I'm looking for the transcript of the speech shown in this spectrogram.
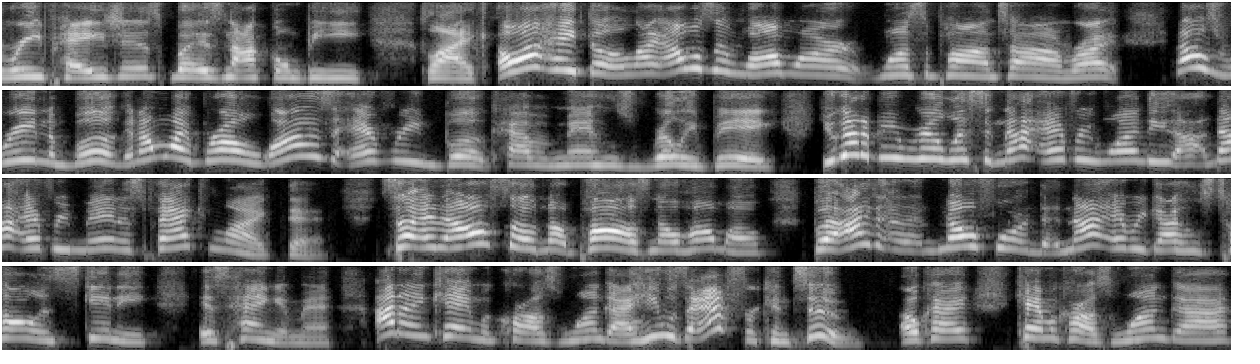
three pages, but it's not gonna be like, oh, I hate though. Like I was in Walmart once upon a time, right? And I was reading the book, and I'm like, bro, why does every book have a man who's really big? You got to be realistic. Not every one of these, uh, not every man is packing like that. So, and also, no pause, no homo, but I uh, know for not every guy who's tall and skinny is hanging, man. I didn't came across one guy. He was African too. Okay, came across one guy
